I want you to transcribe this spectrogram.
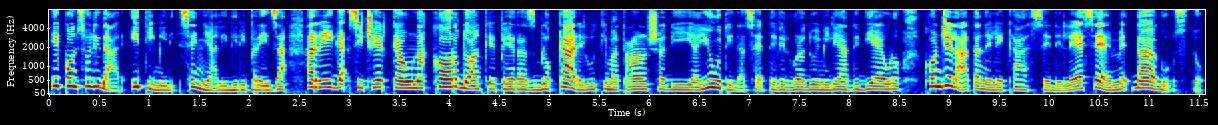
e consolidare i timidi segnali di ripresa. A Riga si cerca un accordo anche per sbloccare l'ultima tranche di aiuti da 7,2 miliardi di euro congelata nelle casse delle SM da agosto.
